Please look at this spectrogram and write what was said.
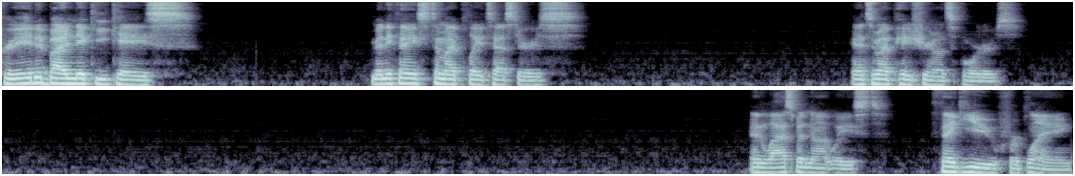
Created by Nicky Case. Many thanks to my playtesters. And to my Patreon supporters. And last but not least, thank you for playing.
